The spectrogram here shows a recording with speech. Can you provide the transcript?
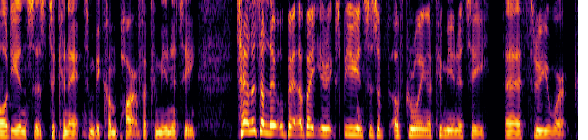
audiences to connect and become part of a community. Tell us a little bit about your experiences of, of growing a community uh, through your work,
